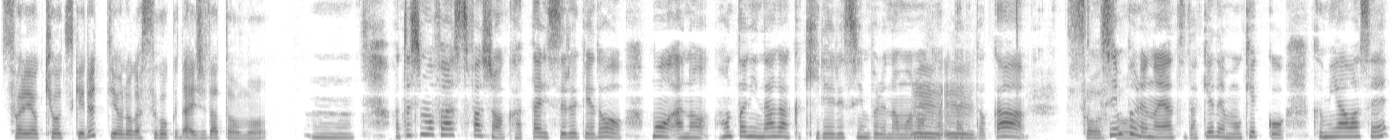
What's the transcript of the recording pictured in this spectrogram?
それを気をつけるっていうのがすごく大事だと思う。うん、私もファーストファッションを買ったりするけど、もうあの、本当に長く着れるシンプルなものを買ったりとか、そうそう。シンプルなやつだけでも結構組み合わせ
